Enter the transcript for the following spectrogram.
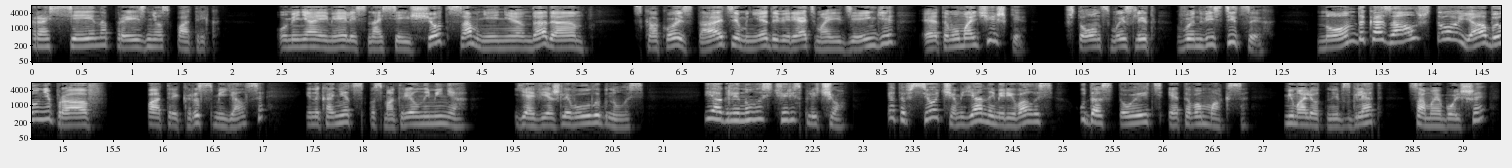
рассеянно произнес Патрик. «У меня имелись на сей счет сомнения, да-да. С какой стати мне доверять мои деньги этому мальчишке? что он смыслит в инвестициях. Но он доказал, что я был неправ. Патрик рассмеялся и, наконец, посмотрел на меня. Я вежливо улыбнулась и оглянулась через плечо. Это все, чем я намеревалась удостоить этого Макса. Мимолетный взгляд, самое большее —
